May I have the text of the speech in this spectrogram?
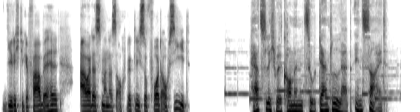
die richtige Farbe erhält, aber dass man das auch wirklich sofort auch sieht. Herzlich willkommen zu Dental Lab Inside,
